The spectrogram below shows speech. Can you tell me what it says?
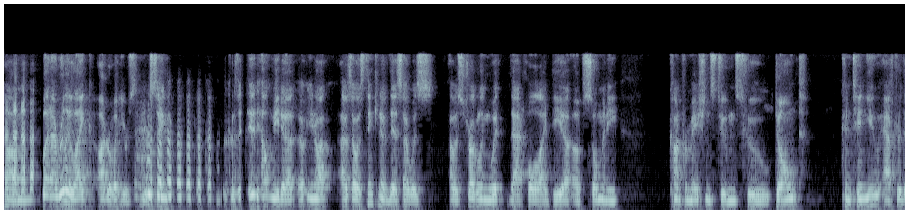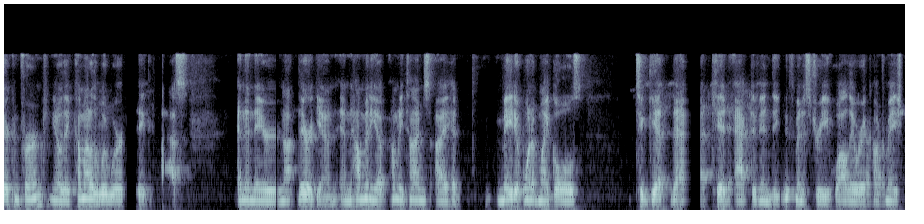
um, but I really like Audra what you were, you were saying because it did help me to, uh, you know, as I was thinking of this, I was I was struggling with that whole idea of so many confirmation students who don't continue after they're confirmed. You know, they come out of the mm-hmm. woodwork, take the class, and then they are not there again. And how many how many times I had made it one of my goals to get that, that kid active in the youth ministry while they were at Mhm. confirmation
